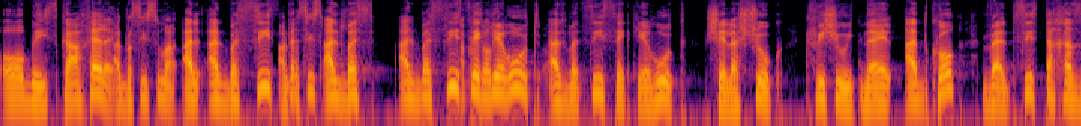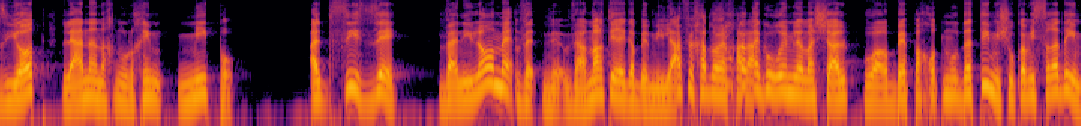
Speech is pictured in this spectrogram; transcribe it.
או בעסקה אחרת? על בסיס מה? על, על בסיס, על בסיס... על, בס, על בסיס אבל זאת- היכרות, על בסיס היכרות של השוק כפי שהוא התנהל עד כה, ועל בסיס תחזיות לאן אנחנו הולכים מפה. על בסיס זה. ואני לא אומר, ו- ו- ואמרתי רגע במילה, אף אחד לא שוק יכל... המגורים למשל הוא הרבה פחות תנודתי משוק המשרדים.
